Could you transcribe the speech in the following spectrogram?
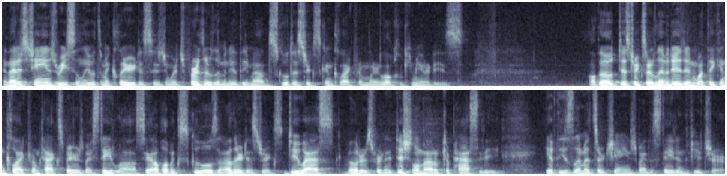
and that has changed recently with the McCleary decision, which further limited the amount school districts can collect from their local communities. Although districts are limited in what they can collect from taxpayers by state law, Seattle Public Schools and other districts do ask voters for an additional amount of capacity if these limits are changed by the state in the future.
